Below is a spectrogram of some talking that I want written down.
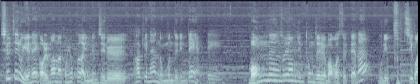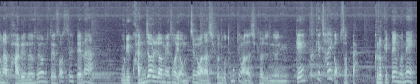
실제로 얘네가 얼마만큼 효과가 있는지를 확인한 논문들인데 네. 먹는 소염 진통제를 먹었을 때나 우리 붙이거나 바르는 소염 진통제 썼을 때나 우리 관절염에서 염증을 완화시켜주고 통증을 완화시켜주는 게 크게 차이가 없었다. 그렇기 때문에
